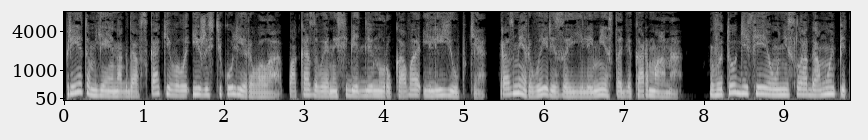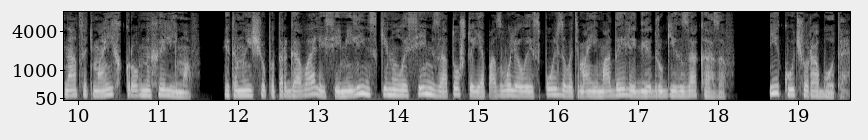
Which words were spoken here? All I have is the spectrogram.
При этом я иногда вскакивала и жестикулировала, показывая на себе длину рукава или юбки, размер выреза или место для кармана. В итоге фея унесла домой 15 моих кровных элимов. Это мы еще поторговались, и Мелин скинула 7 за то, что я позволила использовать мои модели для других заказов. И кучу работы.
